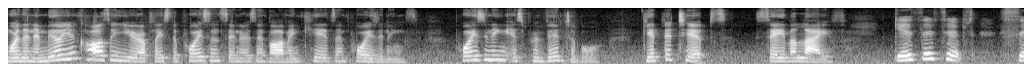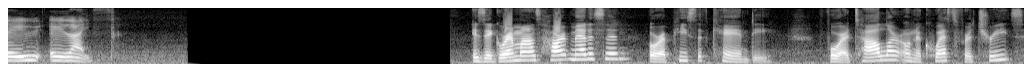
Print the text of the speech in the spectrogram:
More than a million calls a year are placed to poison centers involving kids and poisonings. Poisoning is preventable. Get the tips, save a life. Get the tips, save a life. Is it grandma's heart medicine or a piece of candy? For a toddler on a quest for treats,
